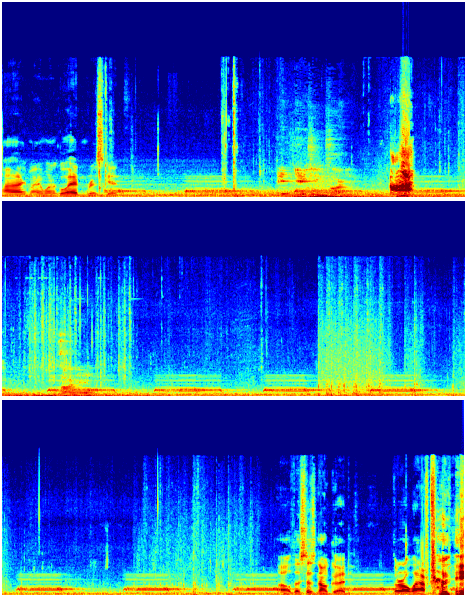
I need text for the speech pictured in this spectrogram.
I might want to go ahead and risk it. Engaging target. Ah! Targeted. Oh, this is no good. They're all after me.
